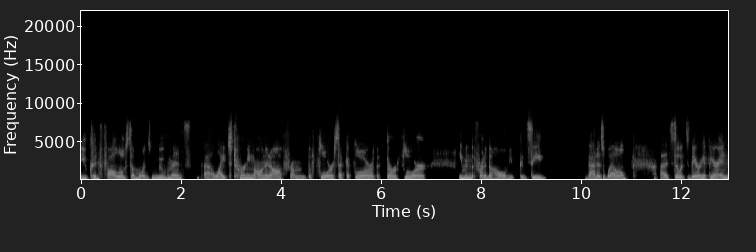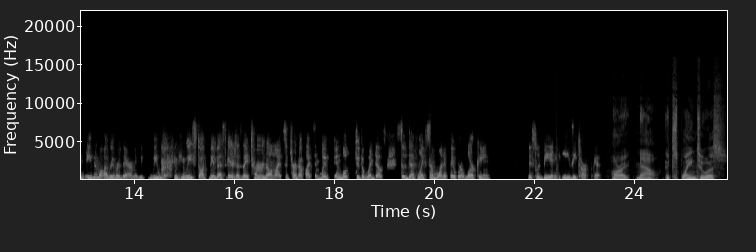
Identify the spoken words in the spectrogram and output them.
you could follow someone's movements, uh, lights turning on and off from the floor, second floor, or the third floor, even the front of the home. You could see that as well. Uh, so it's very apparent. And even while we were there, I mean, we we we stalked the investigators as they turned on lights and turned off lights and went and looked through the windows. So definitely someone, if they were lurking, this would be an easy target. All right, now explain to us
